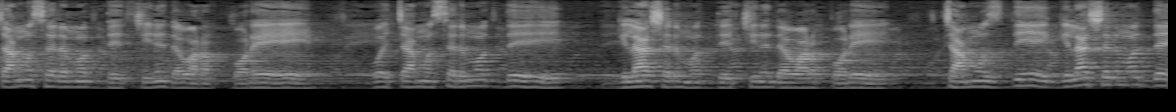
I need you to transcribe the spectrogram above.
চামচের মধ্যে চিনি দেওয়ার পরে, ওই চামচের মধ্যে, গ্লাসের মধ্যে চিনি দেওয়ার পরে, চামচ দিয়ে গ্লাসের মধ্যে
